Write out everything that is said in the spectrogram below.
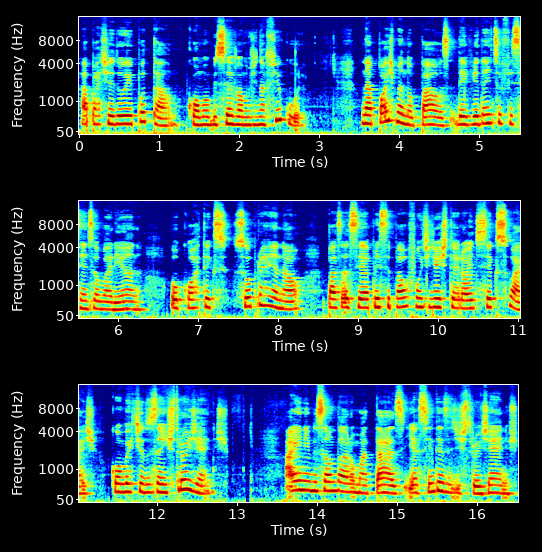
a partir do hipotálamo, como observamos na figura. Na pós-menopausa, devido à insuficiência ovariana, o córtex suprarrenal passa a ser a principal fonte de esteroides sexuais, convertidos em estrogênios. A inibição da aromatase e a síntese de estrogênios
